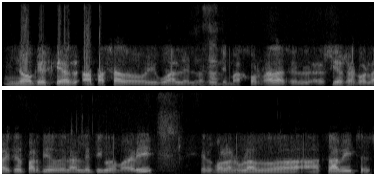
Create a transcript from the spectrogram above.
No, que es que ha, ha pasado igual en las últimas jornadas. El- si os acordáis el partido del Atlético de Madrid, el gol anulado a, a es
